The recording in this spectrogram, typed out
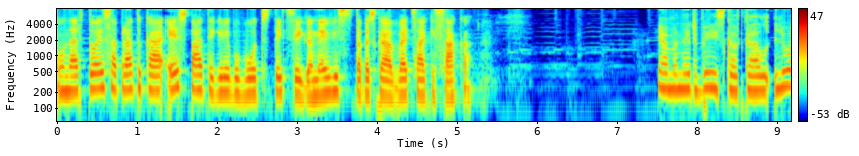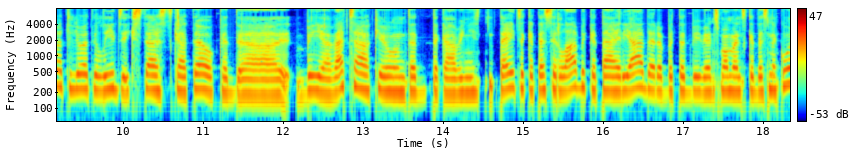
un ar to es sapratu, ka es pati gribu būt ticīga, nevis tāpēc, kā vecāki saka. Jā, man ir bijis kaut kā ļoti, ļoti līdzīgs stāsts kā tev, kad uh, bija vecāki, un tad viņi teica, ka tas ir labi, ka tā ir jādara, bet tad bija viens moments, kad es neko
